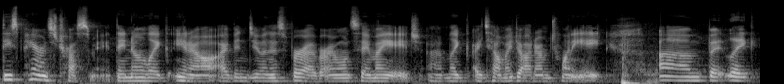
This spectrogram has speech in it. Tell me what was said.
these parents trust me. They know like, you know, I've been doing this forever. I won't say my age. Um, like I tell my daughter I'm 28. Um, but like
